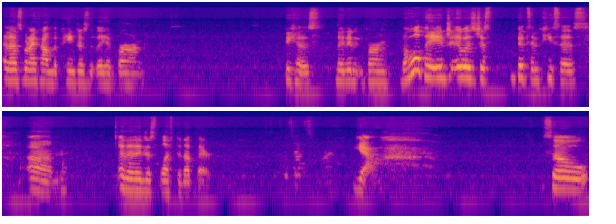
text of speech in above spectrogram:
and that's when I found the pages that they had burned. Because they didn't burn the whole page, it was just bits and pieces. Um, and then they just left it up there. That's smart. Yeah. So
